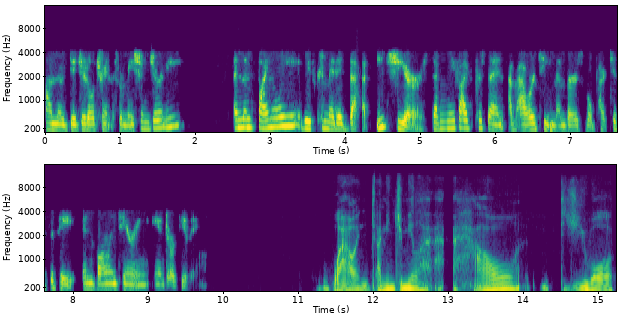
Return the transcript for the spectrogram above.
on their digital transformation journey. And then finally, we've committed that each year, 75% of our team members will participate in volunteering and or giving. Wow. And I mean, Jamila, how did you all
